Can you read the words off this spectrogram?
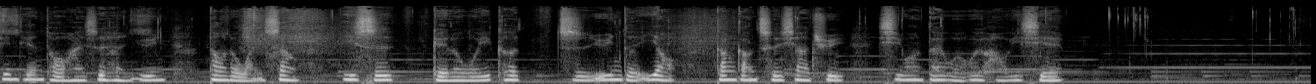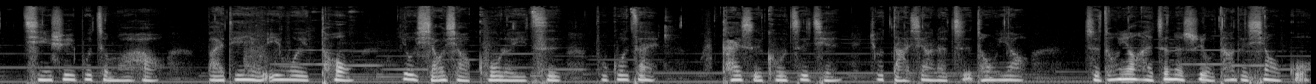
今天头还是很晕，到了晚上，医师给了我一颗止晕的药，刚刚吃下去，希望待会会好一些。情绪不怎么好，白天有因为痛又小小哭了一次，不过在开始哭之前就打下了止痛药，止痛药还真的是有它的效果，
